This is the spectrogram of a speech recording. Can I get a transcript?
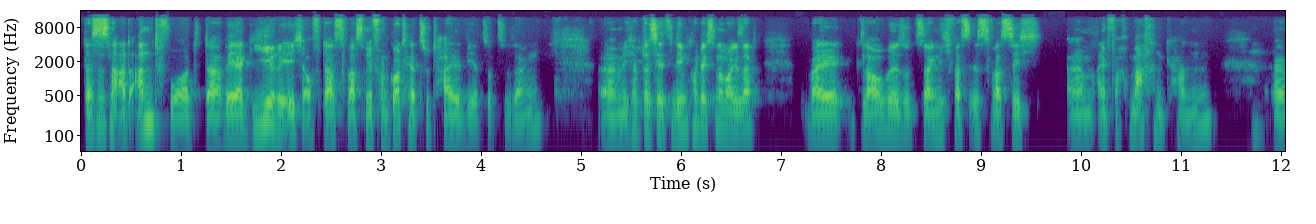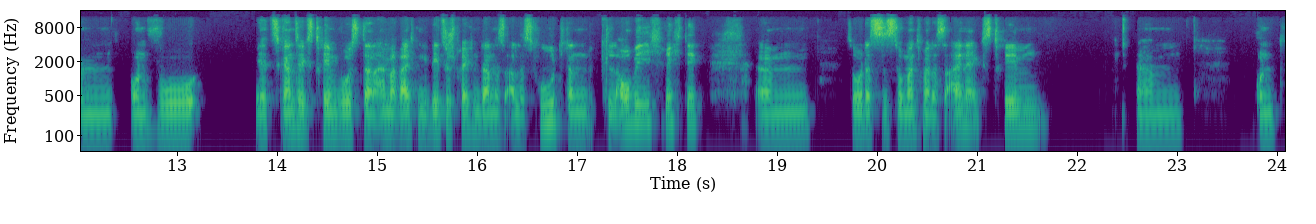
das ist eine Art Antwort. Da reagiere ich auf das, was mir von Gott her zuteil wird, sozusagen. Ähm, ich habe das jetzt in dem Kontext nochmal gesagt, weil Glaube sozusagen nicht was ist, was ich ähm, einfach machen kann ähm, und wo jetzt ganz extrem, wo es dann einmal reicht, ein Gebet zu sprechen, dann ist alles gut, dann glaube ich richtig. Ähm, so, das ist so manchmal das eine Extrem. Ähm, und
